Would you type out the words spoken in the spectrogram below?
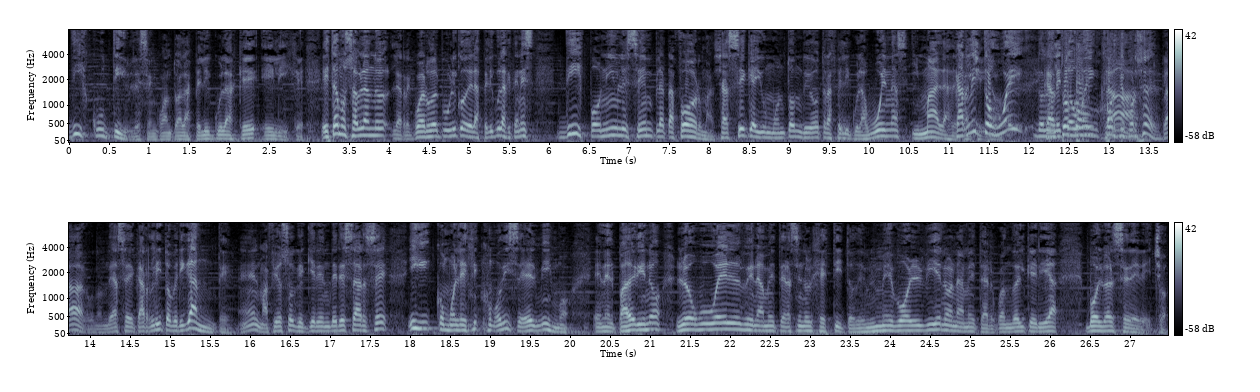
discutibles en cuanto a las películas que elige. Estamos hablando, le recuerdo al público, de las películas que tenés disponibles en plataformas. Ya sé que hay un montón de otras películas buenas y malas de Carlitos Way, donde Carlito Way, Jorge claro, Porcel. Claro, donde hace de Carlito Brigante, ¿eh? el mafioso que quiere enderezarse y como, le, como dice él mismo en El Padrino, lo vuelven a meter haciendo el gestito de me volvieron a meter cuando él quería volverse derecho.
